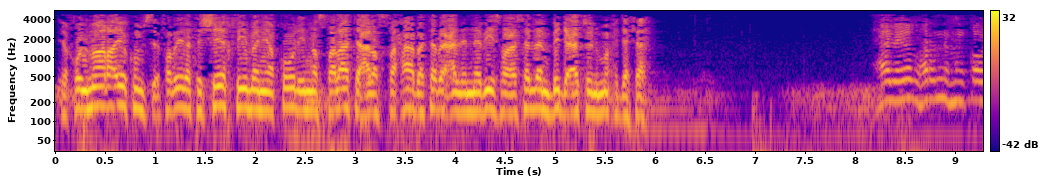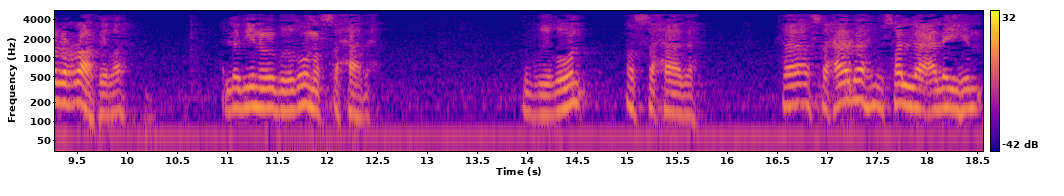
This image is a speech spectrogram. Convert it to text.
يقول ما رأيكم فضيلة الشيخ في من يقول إن الصلاة على الصحابة تبعا للنبي صلى الله عليه وسلم بدعة محدثة؟ هذا يظهر أنه من قول الرافضة. الذين يبغضون الصحابة. يبغضون الصحابة. فالصحابة يصلى عليهم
